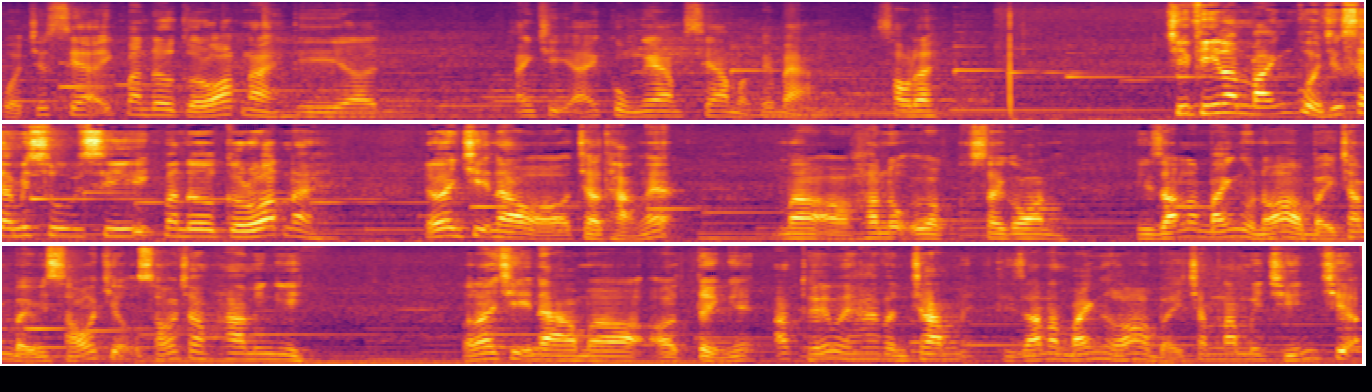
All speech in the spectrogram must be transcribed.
của chiếc xe Xpander Cross này thì uh, anh chị hãy cùng em xem ở cái bảng sau đây. Chi phí lăn bánh của chiếc xe Mitsubishi Xpander Cross này. Nếu anh chị nào ở Trà Thẳng ấy Mà ở Hà Nội hoặc Sài Gòn Thì giá lăn bánh của nó ở 776 triệu 620 nghìn. Còn anh chị nào mà ở tỉnh ấy, áp thuế 12% ấy, Thì giá lăn bánh của nó là 759 triệu.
